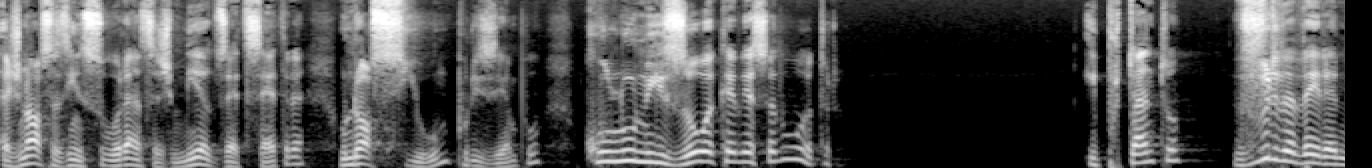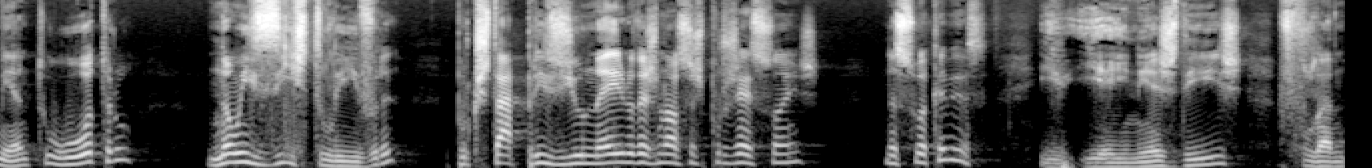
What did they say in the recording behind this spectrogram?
as nossas inseguranças, medos, etc., o nosso ciúme, por exemplo, colonizou a cabeça do outro. E, portanto, verdadeiramente o outro não existe livre porque está prisioneiro das nossas projeções na sua cabeça. E, e a Inês diz: Fulano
